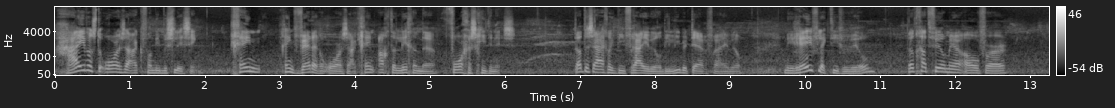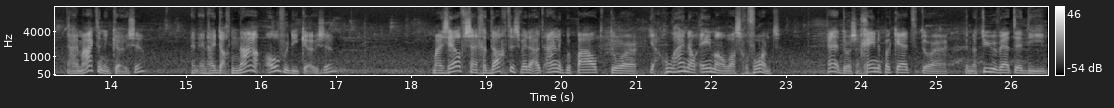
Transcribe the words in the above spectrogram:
Hij was de oorzaak van die beslissing. Geen, geen verdere oorzaak, geen achterliggende voorgeschiedenis. Dat is eigenlijk die vrije wil, die libertaire vrije wil. Die reflectieve wil, dat gaat veel meer over. ja, hij maakte een keuze en, en hij dacht na over die keuze. Maar zelfs zijn gedachten werden uiteindelijk bepaald door ja, hoe hij nou eenmaal was gevormd. Door zijn genenpakket, door de natuurwetten die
